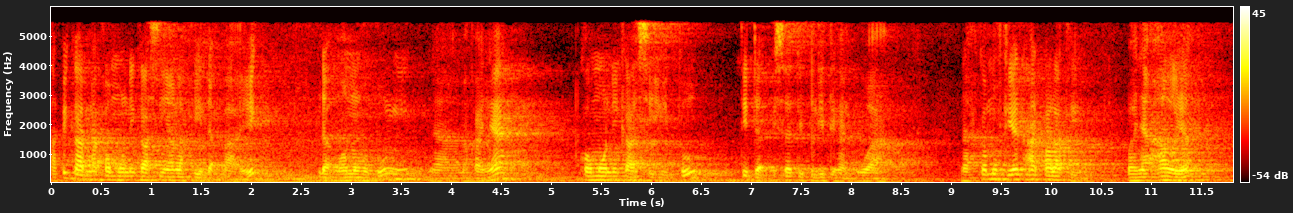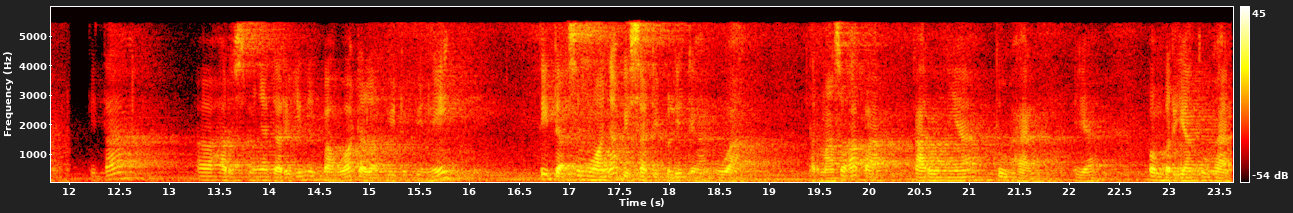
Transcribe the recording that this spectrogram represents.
tapi karena komunikasinya lagi tidak baik, tidak mau menghubungi. Nah makanya komunikasi itu tidak bisa dibeli dengan uang. Nah kemudian apalagi banyak hal ya kita e, harus menyadari ini bahwa dalam hidup ini tidak semuanya bisa dibeli dengan uang. Termasuk apa? Karunia Tuhan, ya, pemberian Tuhan.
